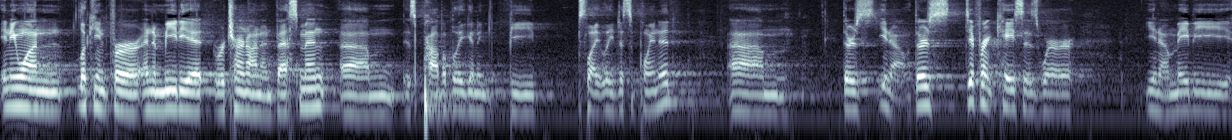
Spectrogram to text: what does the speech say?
anyone looking for an immediate return on investment um, is probably going to be slightly disappointed. Um, there's, you know, there's different cases where, you know, maybe,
